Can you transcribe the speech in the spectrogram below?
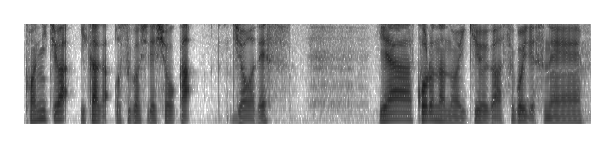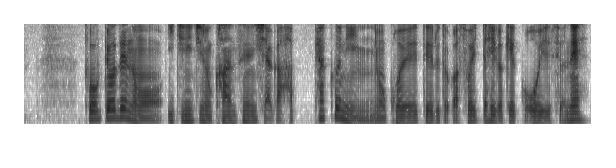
こんにちは。いかがお過ごしでしょうか？ジョーです。いやーコロナの勢いがすごいですね。東京での1日の感染者が800人を超えてるとかそういった日が結構多いですよね。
